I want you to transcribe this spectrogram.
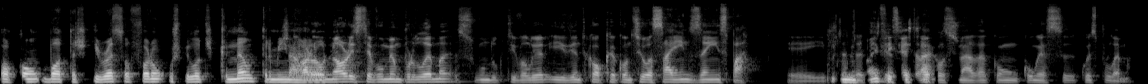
Ocon, Bottas e Russell foram os pilotos que não terminaram. Já agora o Norris teve o mesmo problema, segundo o que estive a ler, e idêntico ao que aconteceu a Sainz em Spa. E, portanto, a tendência estará relacionada com, com, esse, com esse problema.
